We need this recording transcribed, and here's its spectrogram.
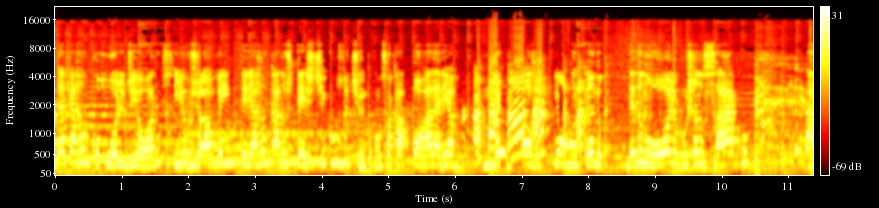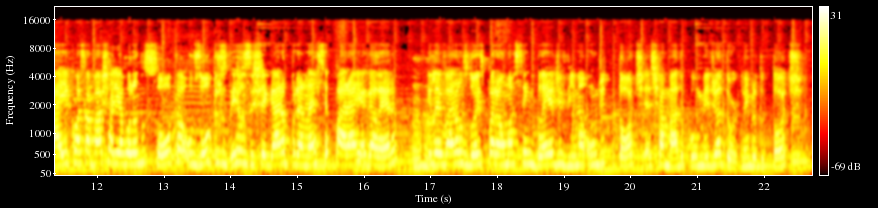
Seth arrancou o olho de Horus e o jovem teria arrancado os testículos do tio. Então começou aquela porradaria nervosa, assim, arrancando dedo no olho, puxando o saco. Aí, com essa baixaria rolando solta, os outros deuses chegaram pra né, separar a galera Uhum. e levaram os dois para uma assembleia divina onde Tote é chamado como mediador. Lembra do Tote?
